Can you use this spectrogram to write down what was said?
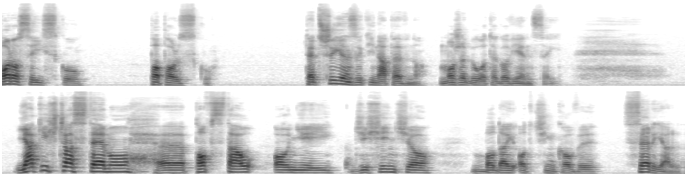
po rosyjsku, po polsku. Te trzy języki na pewno, może było tego więcej. Jakiś czas temu e, powstał o niej dziesięcio bodaj odcinkowy serial,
